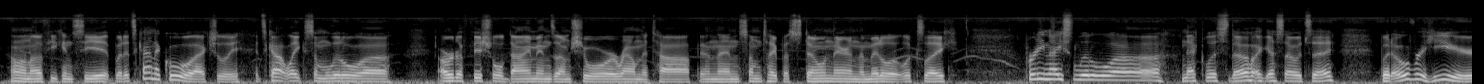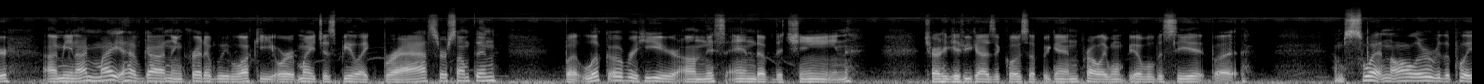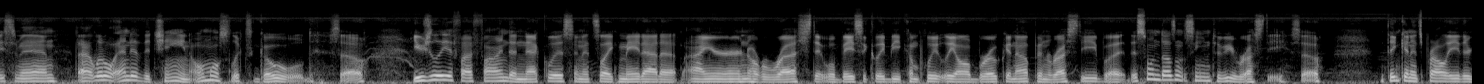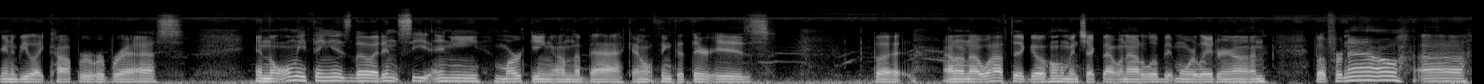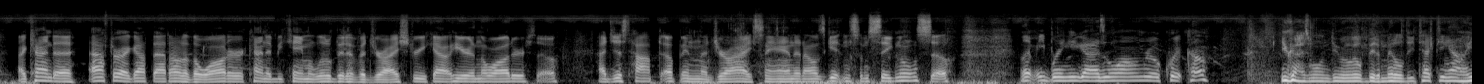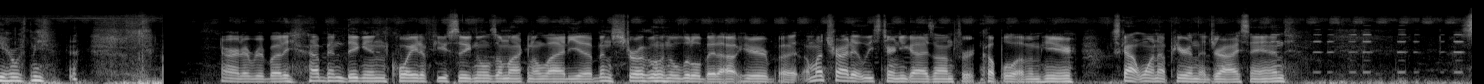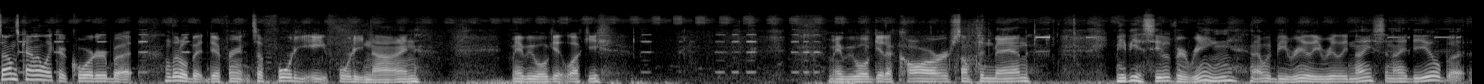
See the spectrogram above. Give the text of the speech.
I don't know if you can see it, but it's kind of cool actually. It's got like some little uh, artificial diamonds, I'm sure, around the top, and then some type of stone there in the middle, it looks like. Pretty nice little uh, necklace, though, I guess I would say. But over here, I mean, I might have gotten incredibly lucky, or it might just be like brass or something. But look over here on this end of the chain. Try to give you guys a close up again. Probably won't be able to see it, but I'm sweating all over the place, man. That little end of the chain almost looks gold. So usually if I find a necklace and it's like made out of iron or rust, it will basically be completely all broken up and rusty, but this one doesn't seem to be rusty. So I'm thinking it's probably either gonna be like copper or brass. And the only thing is though, I didn't see any marking on the back. I don't think that there is, but I don't know. We'll have to go home and check that one out a little bit more later on. But for now, uh, I kind of, after I got that out of the water, it kind of became a little bit of a dry streak out here in the water. So I just hopped up in the dry sand and I was getting some signals. So let me bring you guys along real quick, huh? You guys want to do a little bit of metal detecting out here with me? All right, everybody. I've been digging quite a few signals. I'm not gonna lie to you. I've been struggling a little bit out here, but I'm gonna try to at least turn you guys on for a couple of them here. Just got one up here in the dry sand. Sounds kind of like a quarter, but a little bit different. It's a 4849. Maybe we'll get lucky. Maybe we'll get a car or something, man. Maybe a silver ring. That would be really, really nice and ideal, but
